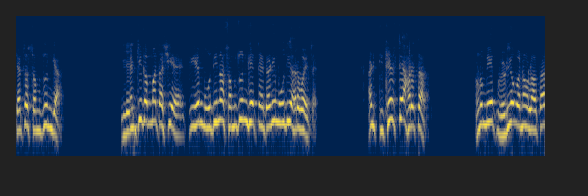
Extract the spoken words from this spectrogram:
त्याचं समजून घ्या. यांची गंमत अशी आहे की हे मोदींना समजून घेत नाहीत आणि मोदी हरवायचं आहे आणि तिथेच ते हरतात. म्हणून मी एक व्हिडिओ बनवला होता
